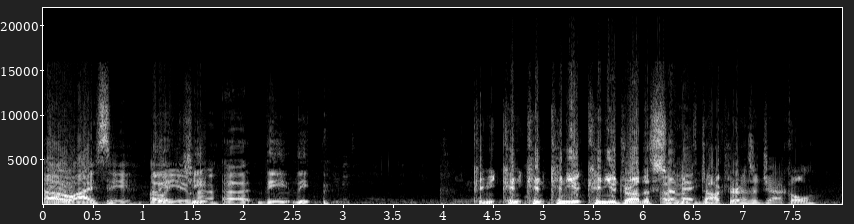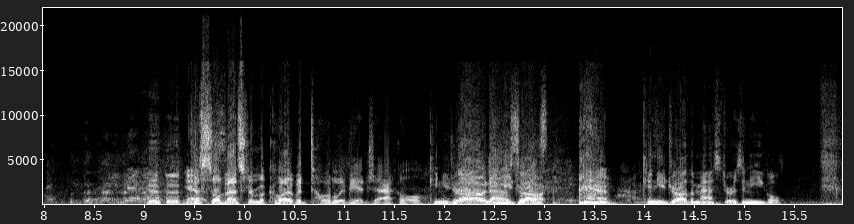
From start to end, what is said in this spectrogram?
Oh, I see. Oh, yeah, you. she- huh? uh, the the Can you can can can you can you draw the seventh Okay. Doctor as a jackal? Because Yes. Sylvester McCoy would totally be a jackal. Can you draw? No, no, can you draw? can you draw the master as an eagle?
